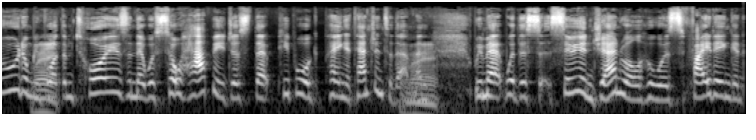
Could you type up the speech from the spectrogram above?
food and we Right. brought them toys, and they were so happy just that people were paying attention to them. Right. And we met with this Syrian general who was fighting in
